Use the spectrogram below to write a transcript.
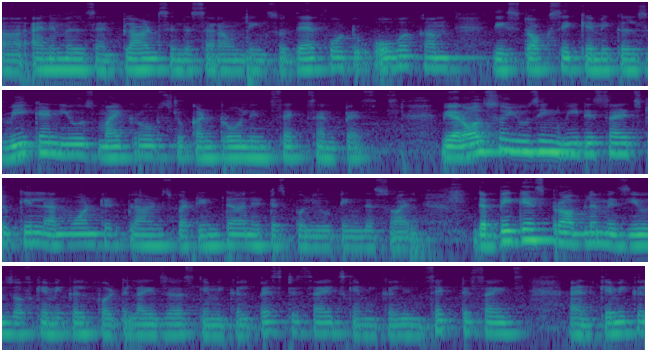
uh, animals and plants in the surroundings. So therefore to overcome these toxic chemicals we can use microbes to control insects and pests we are also using weedicides to kill unwanted plants but in turn it is polluting the soil the biggest problem is use of chemical fertilizers chemical pesticides chemical insecticides and chemical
